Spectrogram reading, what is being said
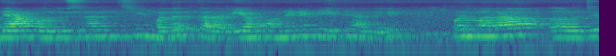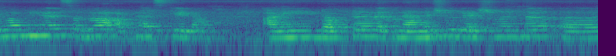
द्यावं दुसऱ्यांची मदत करावी या भावनेने मी इथे आलेली. पण मला जेव्हा मी हा सगळा अभ्यास केला आणि डॉक्टर ज्ञानेश्वर यशवंत अ,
